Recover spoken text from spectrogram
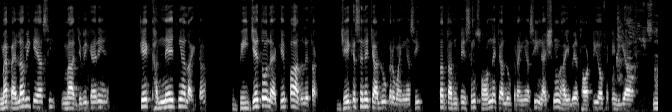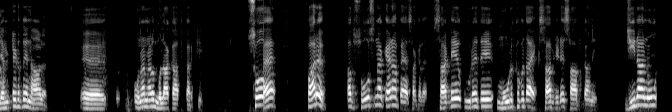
ਮੈਂ ਪਹਿਲਾਂ ਵੀ ਕਿਹਾ ਸੀ ਮੈਂ ਅੱਜ ਵੀ ਕਹਿ ਰਿਹਾ ਕਿ ਖੰਨੇ ਦੀਆਂ ਲਾਈਟਾਂ ਬੀਜੇ ਤੋਂ ਲੈ ਕੇ ਭਾਦਲੇ ਤੱਕ ਜੇ ਕਿਸੇ ਨੇ ਚਾਲੂ ਕਰਵਾਈਆਂ ਸੀ ਤਾਂ ਤਰਨਪ੍ਰੀਤ ਸਿੰਘ ਸੌਨ ਨੇ ਚਾਲੂ ਕਰਾਈਆਂ ਸੀ national highway authority of India limited ਦੇ ਨਾਲ ਅਹ, ਉਹਨਾਂ ਨਾਲ ਮੁਲਾਕਾਤ ਕਰਕੇ। ਸੋ ਪਰ ਅਫਸੋਸ ਨਾ ਕਹਿਣਾ ਪੈ ਸਕਦਾ। ਸਾਡੇ ਉਰੇ ਦੇ ਮੂਰਖ ਵਿਧਾਇਕ ਸਾਹਿਬ ਜਿਹੜੇ ਸਾਬਕਾ ਨੇ ਜਿਨ੍ਹਾਂ ਨੂੰ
